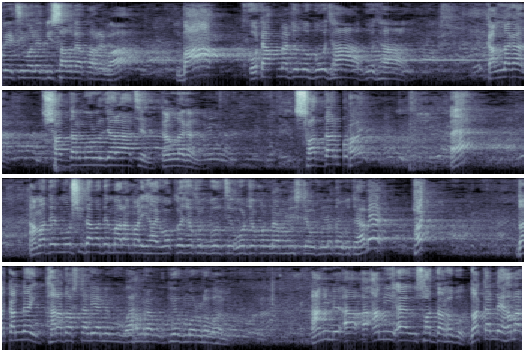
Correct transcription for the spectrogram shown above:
পেয়েছি মানে বিশাল ব্যাপার রে বা বাপ, ওটা আপনার জন্য বোঝা বোঝা। কান লাগান। সর্দার মরল যারা আছেন, কান লাগান। সর্দার হয়? হ্যাঁ? আমাদের মুর্শিদাবাদে মারামারি হয়। ওকে যখন বলছে, ওর যখন নাম লিস্টে উঠল তখন হবে? দরকার নাই, সারা দশটা নিয়ে আমি আমরা কি হোক মরল হব আমি। আমি আমি সর্দার হব। দরকার নেই, আমার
